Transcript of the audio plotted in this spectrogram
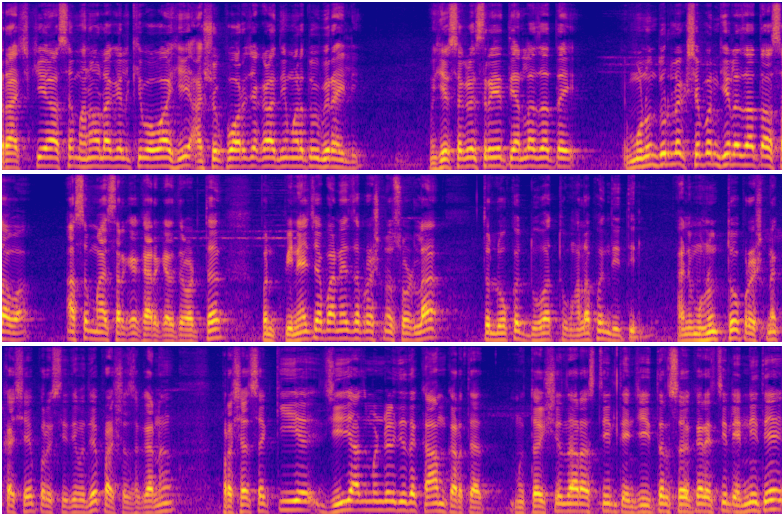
राजकीय असं म्हणावं लागेल की बाबा ही अशोक पवारच्या काळात इमारत उभी राहिली. मग हे सगळे श्रेय त्यांना जातं आहे म्हणून दुर्लक्ष पण केलं जातं असावा. असं माझ्यासारख्या कार्यकर्ते वाटतं. पण पिण्याच्या पाण्याचा प्रश्न सोडला तर लोक दुवा तुम्हाला पण देतील. आणि म्हणून तो प्रश्न कशा परिस्थितीमध्ये प्रशासकानं प्रशासकीय जी आज मंडळी तिथं काम करतात मग तहसीलदार असतील त्यांचे इतर सहकारी असतील यांनी ते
